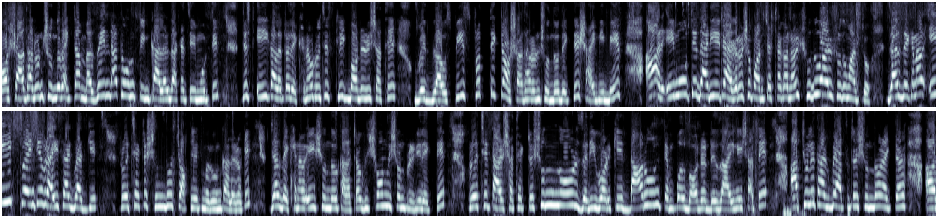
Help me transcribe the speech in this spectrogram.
অসাধারণ সুন্দর একটা ম্যাজেন্ডা টোন পিঙ্ক কালার দেখাচ্ছে এই মুহূর্তে। জাস্ট এই কালারটা দেখে নাও। রয়েছে স্লিক বর্ডারের সাথে উইথ ব্লাউজ পিস প্রত্যেকটা অসাধারণ সুন্দর দেখতে শাইনি বেস আর এই মুহূর্তে দাঁড়িয়ে এটা এগারোশো পঞ্চাশ টাকা নয় শুধু আর শুধুমাত্র। জাস্ট দেখে নাও এইট টোয়েন্টি প্রাইস থাকবে আজকে রয়েছে একটা সুন্দর chocolate maroon colour okay just দেখে নাও, এই সুন্দর কালারটাও ভীষণ ভীষণ প্রিটি দেখতে। রয়েছে তার সাথে একটা সুন্দর জারি ওয়ার্কে দারুণ টেম্পল বর্ডার ডিজাইনের সাথে। আঁচলে থাকবে এতটা সুন্দর একটা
